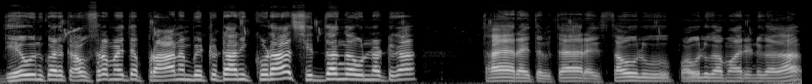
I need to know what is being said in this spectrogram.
దేవుని కొరకు అవసరమైతే ప్రాణం పెట్టడానికి కూడా సిద్ధంగా ఉన్నట్టుగా తయారవుతాడు తయారై తౌలు పౌలుగా మారిండు కదా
